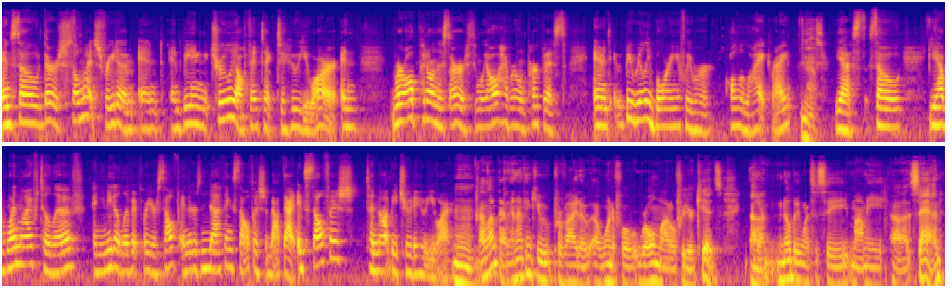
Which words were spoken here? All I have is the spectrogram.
And so there's so much freedom and and being truly authentic to who you are. And we're all put on this earth and we all have our own purpose. And it would be really boring if we were all alike, right? Yes. Yes. So you have one life to live and you need to live it for yourself. And there's nothing selfish about that. It's selfish to not be true to who you are. I love that, and I think you provide a, a wonderful role model for your kids. Uh, Nobody wants to see mommy uh, sad,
